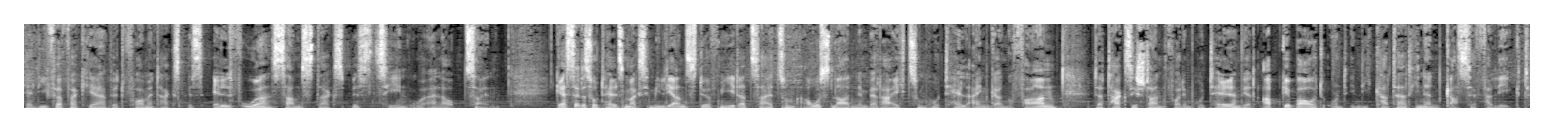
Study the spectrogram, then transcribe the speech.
Der Lieferverkehr wird vormittags bis 11 Uhr, samstags bis 10 Uhr erlaubt sein. Gäste des Hotels Maximilians dürfen jederzeit zum ausladenden Bereich zum Hoteleingang fahren. Der Taxistand vor dem Hotel wird abgebaut und in die Katharinengasse verlegt.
